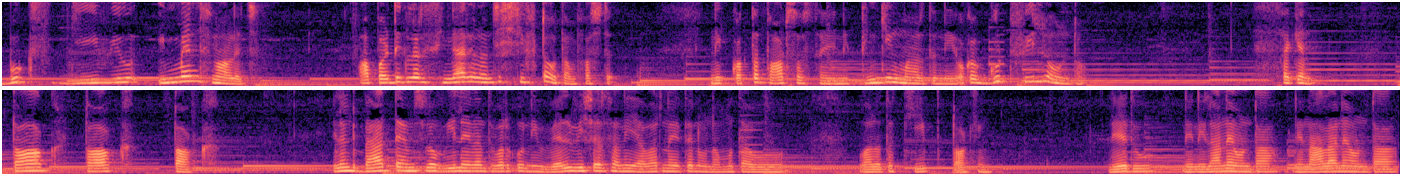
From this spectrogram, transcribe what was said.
books give you immense knowledge ఆ పర్టికులర్ సినారియో నుంచి షిఫ్ట్ అవుతాం ఫస్ట్ నీ కొత్త థాట్స్ వస్తాయి నీ థింకింగ్ మారుతుంది ఒక గుడ్ ఫీల్లో ఉంటాం. సెకండ్ టాక్ టాక్ టాక్ ఇలాంటి బ్యాడ్ టైమ్స్లో వీలైనంత వరకు నీ వెల్ విషర్స్ అని ఎవరినైతే నువ్వు నమ్ముతావో వాళ్ళతో కీప్ టాకింగ్ లేదు నేను ఇలానే ఉంటా నేను అలానే ఉంటా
